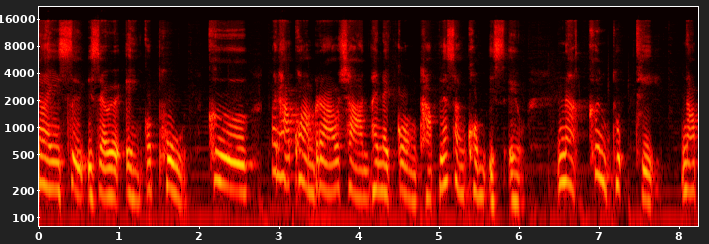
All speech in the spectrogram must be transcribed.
ในสื่ออิสราเอลเองก็พูด คือปัญหาความร้าวฉานภายในกองทัพและสังคมอิสราเอลหนักขึ้นทุกที นับ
